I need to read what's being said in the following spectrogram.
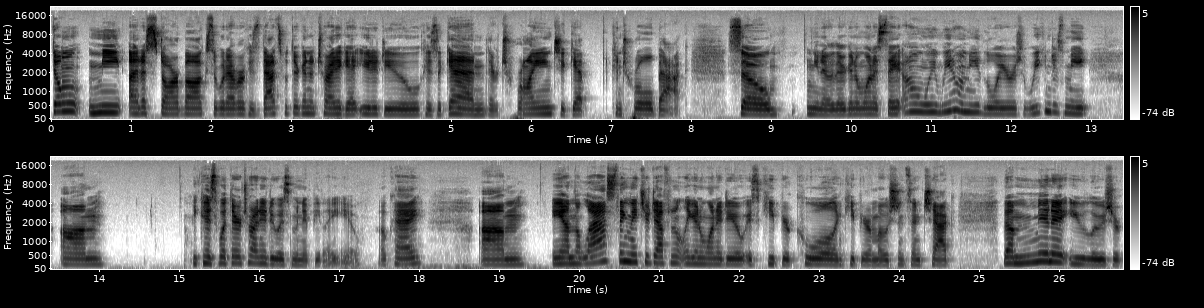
Don't meet at a Starbucks or whatever because that's what they're going to try to get you to do because again, they're trying to get control back. So, you know, they're going to want to say, oh, we, we don't need lawyers. We can just meet. Um, because what they're trying to do is manipulate you. Okay. Um, and the last thing that you're definitely going to want to do is keep your cool and keep your emotions in check. The minute you lose your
